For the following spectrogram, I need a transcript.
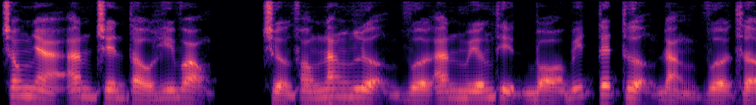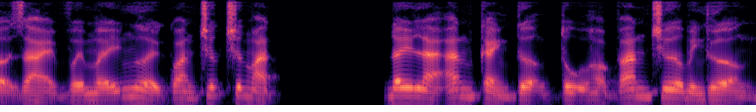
Trong nhà ăn trên tàu hy vọng, trưởng phòng năng lượng vừa ăn miếng thịt bò bít tết thượng đẳng vừa thở dài với mấy người quan chức trước mặt. Đây là ăn cảnh tượng tụ họp ăn trưa bình thường.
